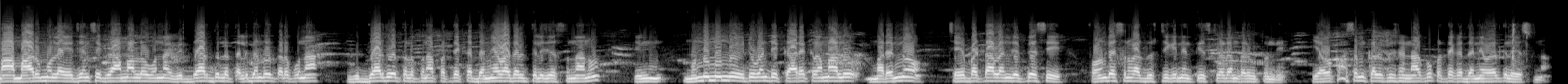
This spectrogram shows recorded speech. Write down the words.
మా మారుమూల ఏజెన్సీ గ్రామాల్లో ఉన్న విద్యార్థుల తల్లిదండ్రుల తరపున విద్యార్థుల తరపున ప్రత్యేక ధన్యవాదాలు తెలియజేస్తున్నాను. ముందు ముందు ఇటువంటి కార్యక్రమాలు మరెన్నో చేపట్టాలని చెప్పేసి ఫౌండేషన్ వారి దృష్టికి నేను తీసుకెళ్ళడం జరుగుతుంది. ఈ అవకాశం కల్పించిన నాకు ప్రత్యేక ధన్యవాదాలు తెలియజేస్తున్నాను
